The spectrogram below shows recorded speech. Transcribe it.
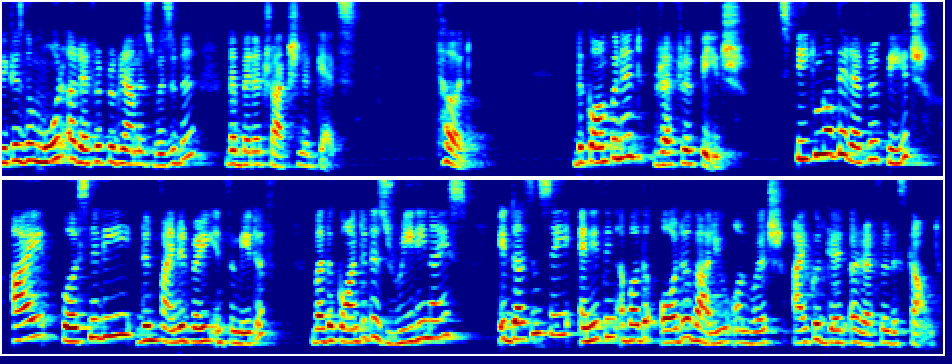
because the more a referral program is visible, the better traction it gets. Third, the component referral page. Speaking of the referral page, I personally didn't find it very informative. While the content is really nice, it doesn't say anything about the order value on which I could get a referral discount.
